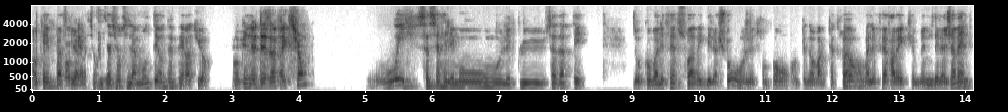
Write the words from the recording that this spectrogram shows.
OK? Parce que la pasteurisation, c'est la montée en température. Une désinfection? Oui, ça serait les mots les plus adaptés. Donc, on va les faire soit avec de la chaux, en les trompant pendant 24 heures, on va les faire avec même de la javel.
